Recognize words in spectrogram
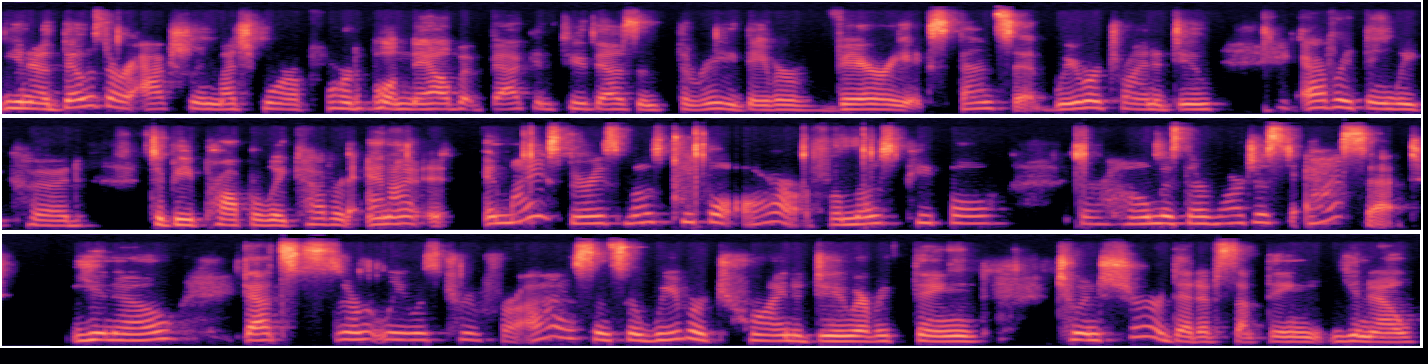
you know, those are actually much more affordable now, but back in 2003, they were very expensive. We were trying to do everything we could to be properly covered. And I, in my experience, most people are. For most people, their home is their largest asset. You know, that certainly was true for us. And so we were trying to do everything to ensure that if something, you know,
